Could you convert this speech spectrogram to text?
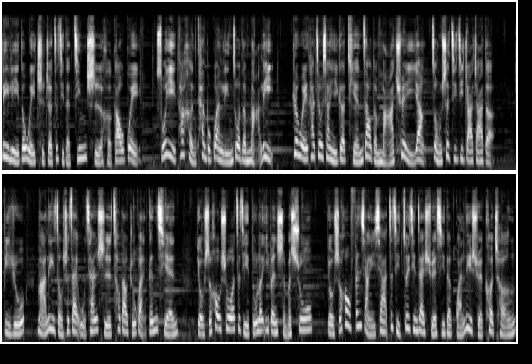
丽丽都维持着自己的矜持和高贵，所以她很看不惯邻座的玛丽，认为她就像一个甜燥的麻雀一样，总是叽叽喳喳的。比如，玛丽总是在午餐时凑到主管跟前，有时候说自己读了一本什么书，有时候分享一下自己最近在学习的管理学课程。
